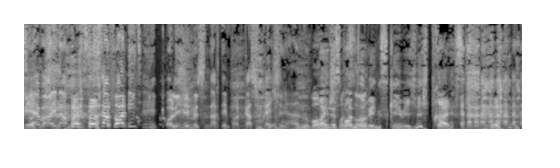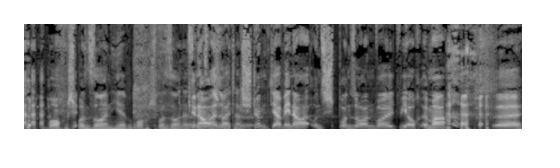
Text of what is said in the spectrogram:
Werbeeinnahmen weiß ich davon nicht. Olli, wir müssen nach dem Podcast sprechen. Ja, wir brauchen Meine Sponsoren. Sponsorings gebe ich nicht preis. wir brauchen Sponsoren hier. Wir brauchen Sponsoren. Das genau, also weiter. stimmt. Ja, wenn ihr uns sponsoren wollt, wie auch immer, äh,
